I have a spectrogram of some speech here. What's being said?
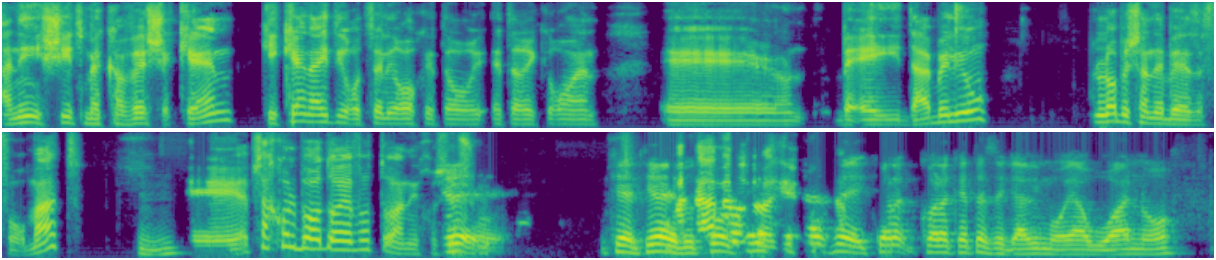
אני אישית מקווה שכן, כי כן הייתי רוצה לראות את אריק רואן ב-AEW, לא משנה באיזה פורמט. אה, בסך הכל מאוד אוהב אותו, אני חושב שהוא... כן, תראה, כל הקטע הזה, גם אם הוא היה one off,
